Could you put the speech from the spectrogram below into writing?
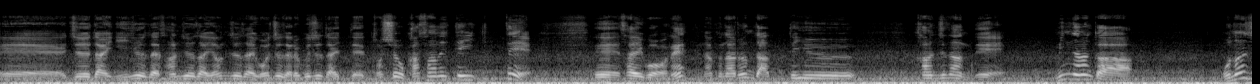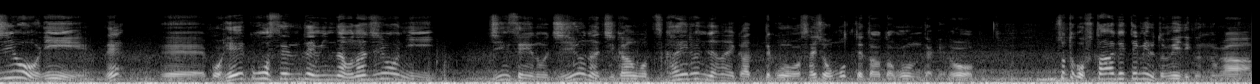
えー、10代、20代、30代、40代、50代、60代って年を重ねていって、えー、最後ね、亡くなるんだっていう感じなんで、みんななんか、同じように、ね、えー、こう平行線でみんな同じように人生の自由な時間を使えるんじゃないかってこう最初思ってたと思うんだけど、ちょっとこう蓋開けてみると見えてくるのが、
